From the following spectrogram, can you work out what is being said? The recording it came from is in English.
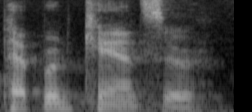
Peppered cancer.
